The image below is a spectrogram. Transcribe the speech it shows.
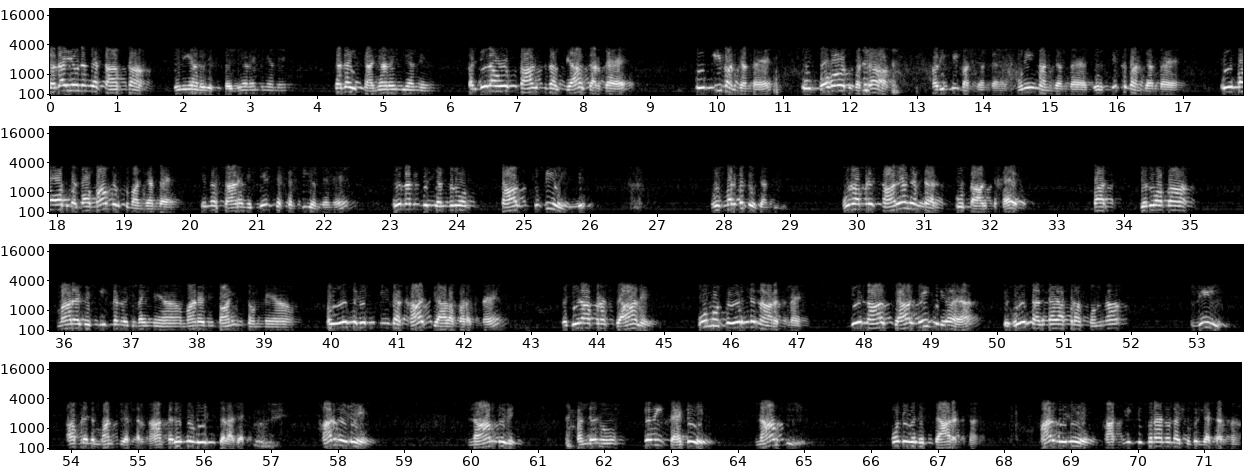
سدا ہی انہوں نے طاقت دنیا کے پھیلیا رہی نے سدا ہی چھائیاں رہی نے۔ پر جا طاقت کا پیار کرتا ہے، وہ کی بن جاتا ہے؟ وہ بہت بڑا ہریفی بن جاتا ہے، منی بن جاتا ہے گرسکھ بن جاتا ہے۔ وہ بہت بڑا مہاپرش بن جاتا ہے۔ یہاں سارے میں تین چکر ہوتے ہیں وہاں کی کوئی اندروں تاگ چھپی ہوئی ہے، وہ پرکٹ ہو جاتی ہے۔ ہوں اپنے سارے اندر وہ طاقت ہے۔ پر جدو آپ مہاراج کے کیرتن بہنے ہاں مہاراج کی بانی سننے ہاں اور اس ایک چیز کا خاص خیال آپ رکھنا ہے تو جا اپنا خیال ہے وہ توڑ کے نہ رکھنا ہے۔ جی نال خیال نہیں جڑیا ہوا تو ہو سکتا ہے اپنا سننا بھی اپنے من سے اثر نہ کرے تو بھی چلا جائے۔ ہر ویلے نام کے بندے چوبی گھنٹے نام کی وہ پیار رکھنا۔ ہر ویلے ہاتھ بھی چکنا انہوں کا شکریہ کرنا۔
